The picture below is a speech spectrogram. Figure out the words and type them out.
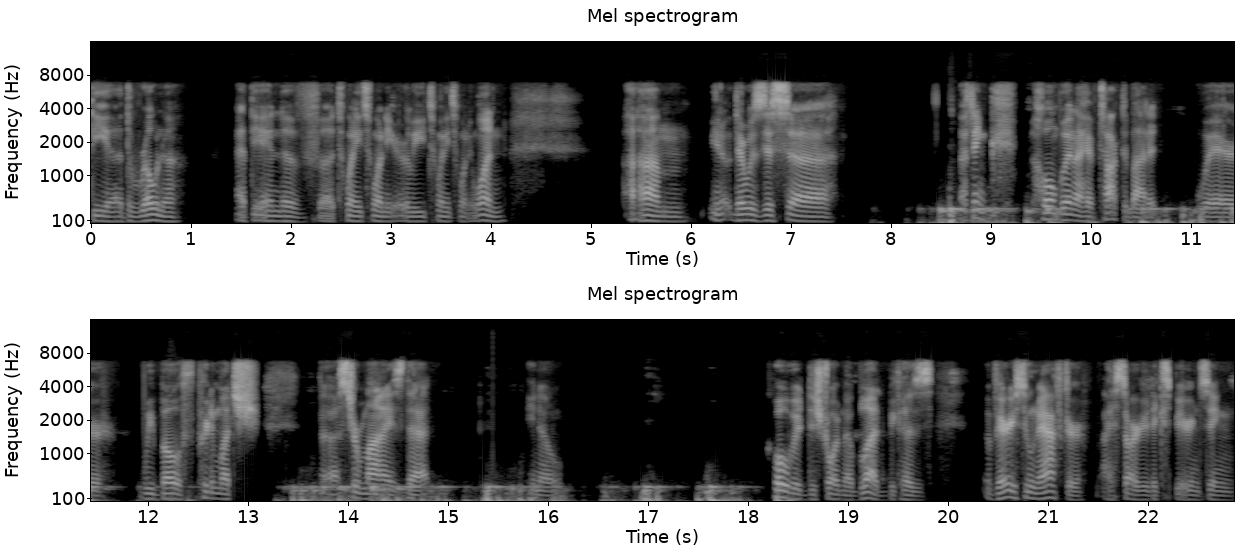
the uh, the Rona at the end of uh, 2020, early 2021, um, you know, there was this. Uh, I think Homeboy and I have talked about it, where we both pretty much uh, surmised that, you know, COVID destroyed my blood because very soon after I started experiencing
